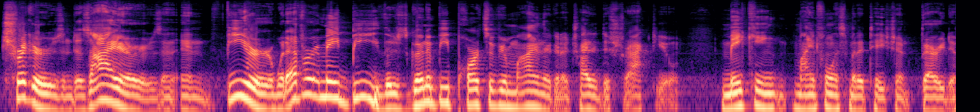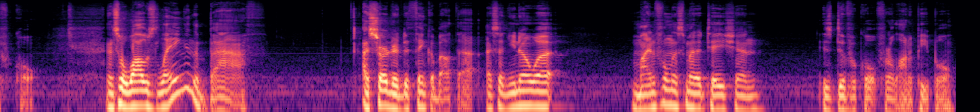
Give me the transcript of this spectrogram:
triggers and desires and, and fear, whatever it may be, there's going to be parts of your mind that are going to try to distract you, making mindfulness meditation very difficult. And so while I was laying in the bath, I started to think about that. I said, you know what? Mindfulness meditation is difficult for a lot of people,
